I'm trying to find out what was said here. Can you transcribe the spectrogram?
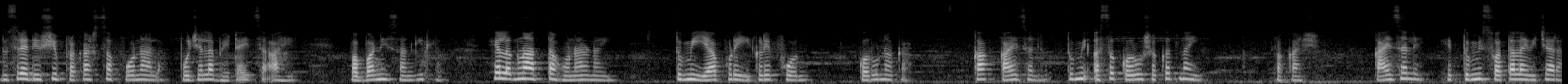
दुसऱ्या दिवशी प्रकाशचा फोन आला. पूजेला भेटायचं आहे. बाबांनी सांगितलं हे लग्न आत्ता होणार नाही. तुम्ही यापुढे इकडे फोन करू नका. का? काय झालं? तुम्ही असं करू शकत नाही. प्रकाश काय झाले? हे तुम्ही स्वतःला विचारा.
